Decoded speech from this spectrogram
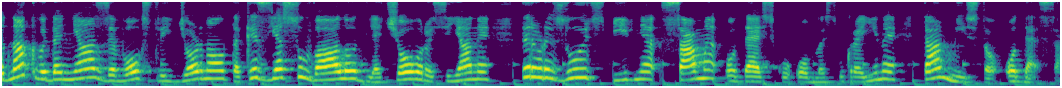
Однак видання The Wall Street Journal таки з'ясувало, для чого росіяни тероризують з півдня саме Одеську область України та місто Одеса.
